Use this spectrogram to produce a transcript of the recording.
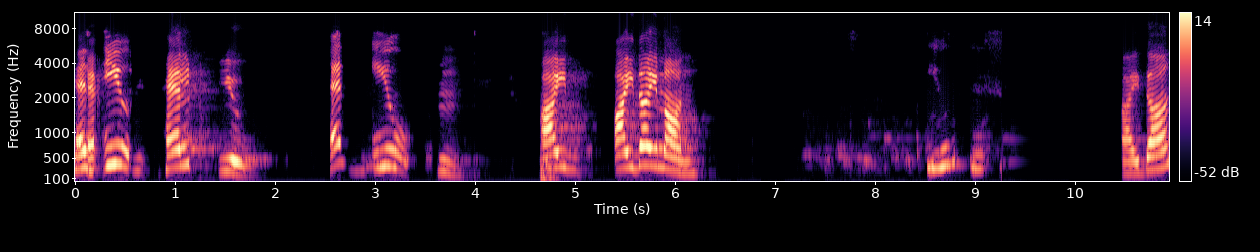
help you. Help you. Help you. Hmm. I, Aida Iman. You Aida.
